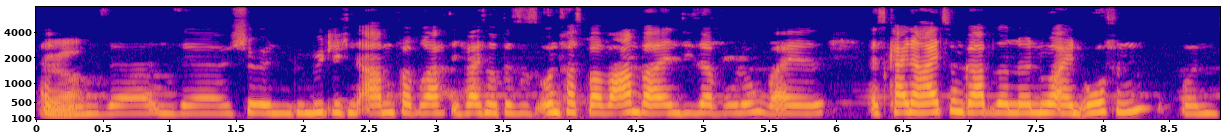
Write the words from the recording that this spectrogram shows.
Also Ja. einen, sehr, einen sehr schönen, gemütlichen Abend verbracht. Ich weiß noch, dass es unfassbar warm war in dieser Wohnung, weil es keine Heizung gab, sondern nur einen Ofen. Und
